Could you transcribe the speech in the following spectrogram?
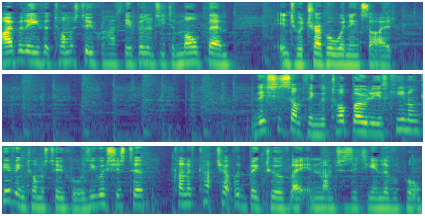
I believe that Thomas Tuchel has the ability to mould them into a treble winning side. This is something that Todd Boehly is keen on giving Thomas Tuchel as he wishes to kind of catch up with the big two of late in Manchester City and Liverpool.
